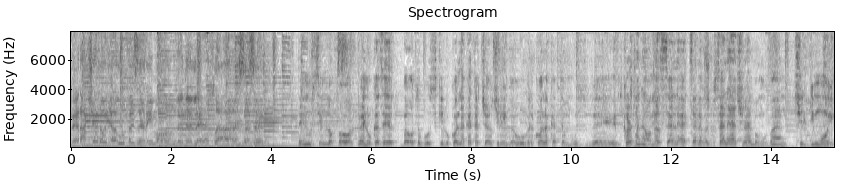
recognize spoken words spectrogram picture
ורק שלא יעוף איזה רימון ונלך לעזאזל והיינו נוסעים להופעות, והיינו כזה באוטובוס, כאילו כל להקת הצ'רצ'ילים והוא, וכל להקת תמוז, וכל הזמן הוא אומר סע לאט, סע לאט, אבל סע לאט שלו היה במובן של דימוי,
